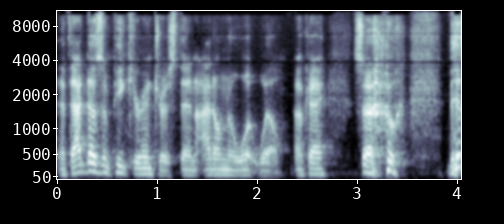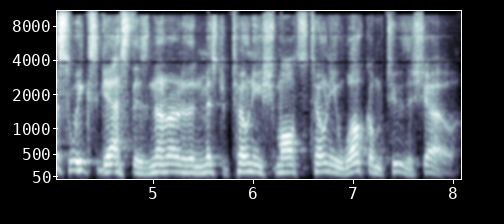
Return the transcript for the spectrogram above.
If that doesn't pique your interest, then I don't know what will. Okay. So this week's guest is none other than Mr. Tony Schmaltz. Tony, welcome to the show.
